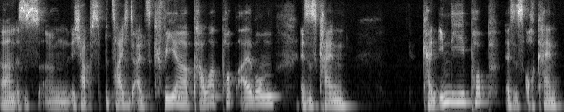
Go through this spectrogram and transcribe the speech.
Ähm, es ist, ähm, ich habe es bezeichnet als queer Power Pop Album. Es ist kein kein Indie Pop, es ist auch kein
